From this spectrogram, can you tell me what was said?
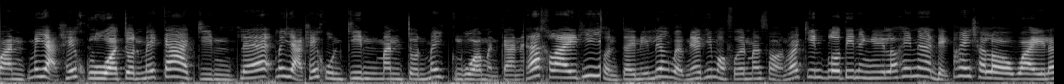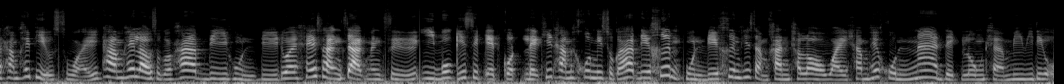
วัน ไม่อยากให้กลัวจนไม่กล้ากิน และไม่อยากให้คุณกินมันจนไม่กลัวเหมือนกันถ้าใครที่สนใจในเรื่องแบบนี้ที่หมอเฟิร์นมาสอนว่ากินโปรตีนยังไงแล้วให้หน้าเด็กให้ชะลอวัยและทำให้ผิวสวยทำให้เราสุขภาพดีหุ่นดีด้วยให้สั่งจากหนังสืออีบุ๊ก21กฎเหล็กที่ทำให้คุณมีสุขภาพดีขึ้น หุ่นดีขึ้นที่สำคัญชะลอวัยทำให้คุณหน้าเด็กลงแถมมีวิดีโอ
